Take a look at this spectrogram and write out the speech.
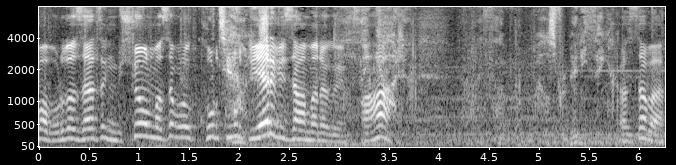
Baba burada zaten bir şey olmasa burada kurt murt yer bizi amına koyayım. Aha kasaba.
